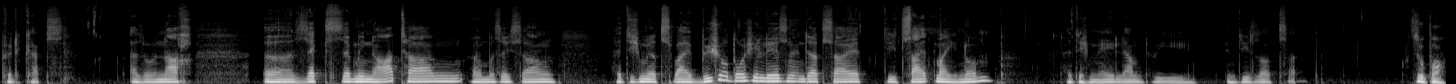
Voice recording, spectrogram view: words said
für die Katz. Also nach äh, sechs Seminartagen, äh, muss ich sagen, hätte ich mir zwei Bücher durchgelesen in der Zeit, die Zeit mal genommen, hätte ich mehr gelernt wie in dieser Zeit. Super.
